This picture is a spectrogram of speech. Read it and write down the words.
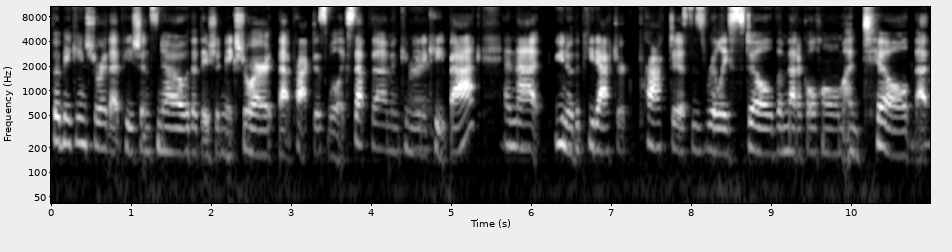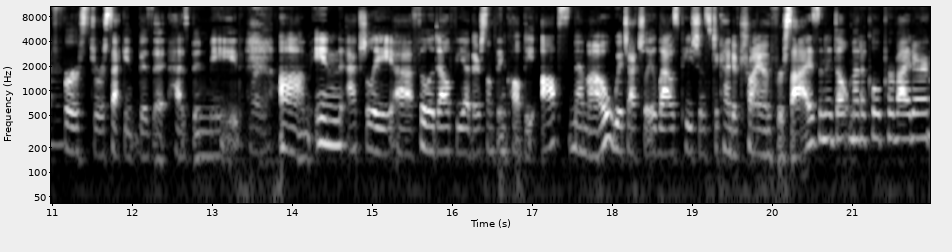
but making sure that patients know that they should make sure that practice will accept them and communicate back and that, you know, the pediatric practice is really still the medical home until that first or second visit has been made. Right. Um, in actually uh, Philadelphia, there's something called the OPS memo, which actually allows patients to kind of try on for size an adult medical provider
